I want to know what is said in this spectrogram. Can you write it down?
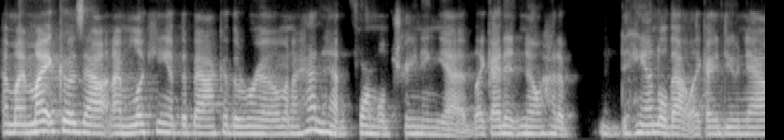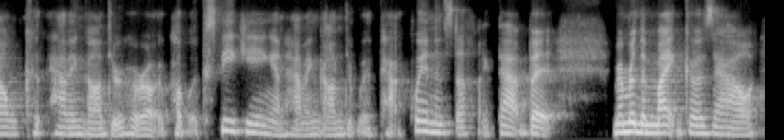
And my mic goes out and I'm looking at the back of the room and I hadn't had formal training yet. Like I didn't know how to handle that like I do now, having gone through heroic public speaking and having gone through with Pat Quinn and stuff like that. But remember the mic goes out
